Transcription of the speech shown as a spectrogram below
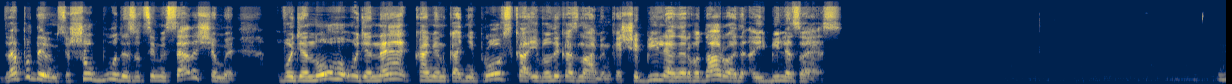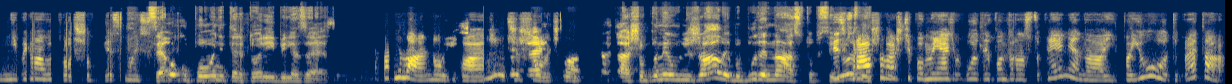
Давай подивимося, що буде з цими селищами Водяного, Водяне, Кам'янка Дніпровська і Велика Знам'янка, що біля Енергодару і біля ЗАЕС. Не вопрос, что без. Це окуповані території біля ЗАЕС Я понимаю, ну, типа, ну, чи шо, чё? Так, щоб вони уїжджали, бо буде наступ Ты серйозний спрашиваешь, типа, менять будет ли контрнаступление на по югу, ты про это?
